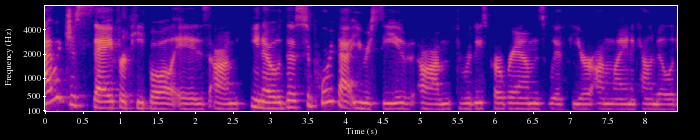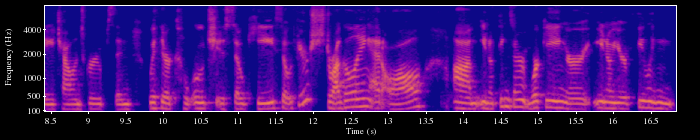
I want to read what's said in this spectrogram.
I would just say for people is, um, you know, the support that you receive um, through these programs with your online accountability challenge groups and with your coach is so key. So if you're struggling at all, um, you know, things aren't working or, you know, you're feeling,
